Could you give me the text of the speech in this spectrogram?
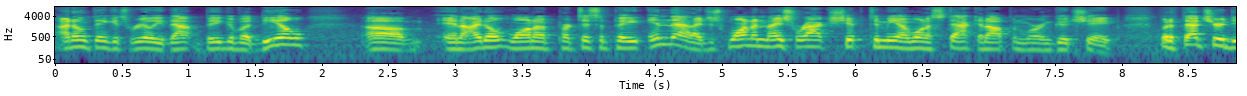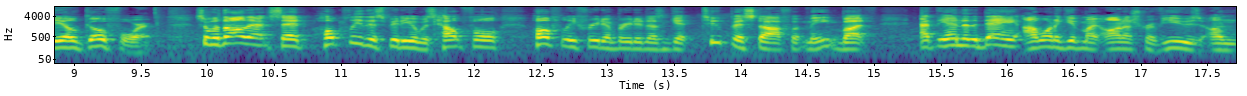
I don't think it's really that big of a deal. Um, and I don't want to participate in that. I just want a nice rack shipped to me. I want to stack it up and we're in good shape. But if that's your deal, go for it. So with all that said, hopefully this video was helpful. Hopefully Freedom Breeder doesn't get too pissed off with me, but at the end of the day, I want to give my honest reviews on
